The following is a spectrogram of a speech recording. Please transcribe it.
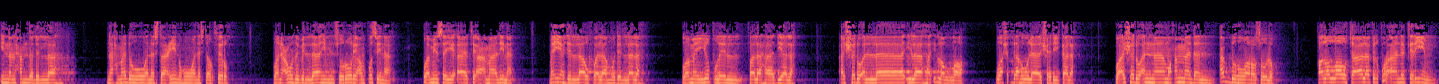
إن الحمد لله نحمده ونستعينه ونستغفره ونعوذ بالله من شرور أنفسنا ومن سيئات أعمالنا. من يهد الله فلا مضل له ومن يضلل فلا هادي له. أشهد أن لا إله إلا الله وحده لا شريك له وأشهد أن محمدا عبده ورسوله. قال الله تعالى في القرآن الكريم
